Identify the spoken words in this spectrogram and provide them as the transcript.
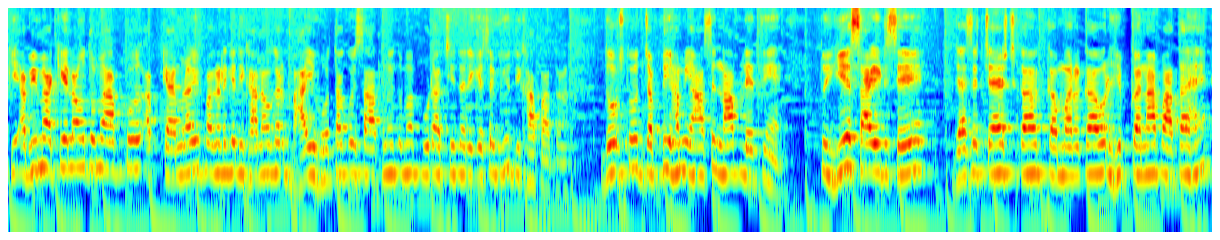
कि अभी मैं अकेला हूँ तो मैं आपको अब कैमरा भी पकड़ के दिखा रहा हूँ अगर भाई होता कोई साथ में तो मैं पूरा अच्छी तरीके से व्यू दिखा पाता। दोस्तों, जब भी हम यहाँ से नाप लेते हैं तो ये साइड से जैसे चेस्ट का, कमर का और हिप का नाप आता है।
